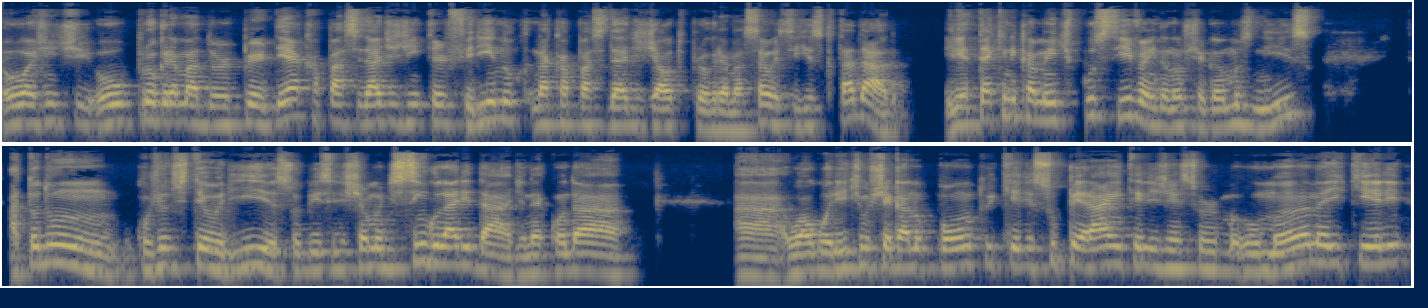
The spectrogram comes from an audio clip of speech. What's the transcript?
ou, a gente, ou o programador perder a capacidade de interferir no, na capacidade de autoprogramação, esse risco está dado. Ele é tecnicamente possível, ainda não chegamos nisso. Há todo um conjunto de teorias sobre isso, eles chamam de singularidade, né? Quando a, a, o algoritmo chegar no ponto em que ele superar a inteligência humana e que ele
